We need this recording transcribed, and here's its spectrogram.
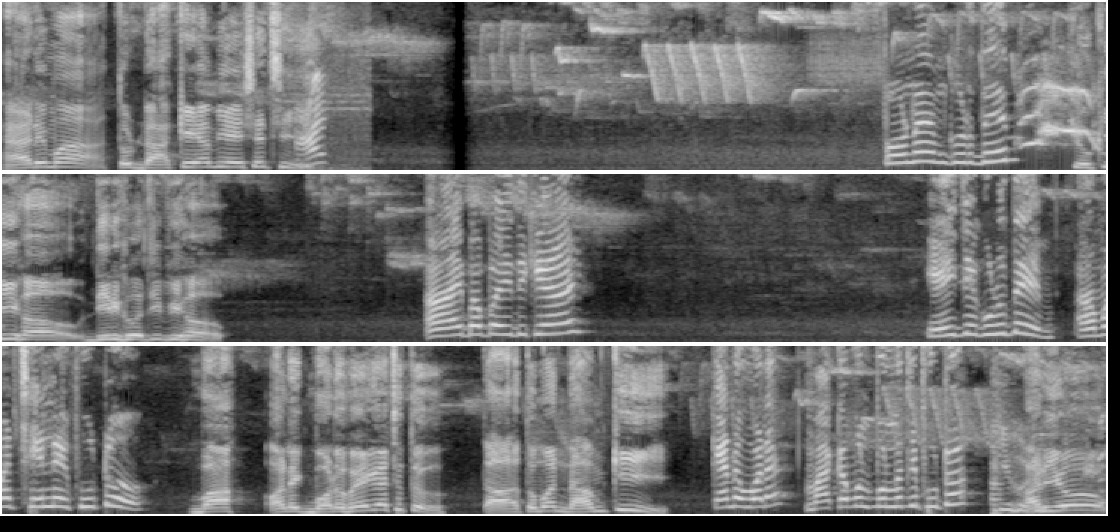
হ্যাঁ রে মা তোর ডাকে আমি এসেছি। প্রণাম গুরুদেব। সুখী হও দীর্ঘজীবী হও। আয় বাবা এদিকে আয়। এই যে গুরুদেব আমার ছেলে ফুটো। বাহ অনেক বড় হয়ে গেছে তো। তা তোমার নাম কি? কেন বড়া? মা কেমন বলল যে ফুটো। হারিওম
